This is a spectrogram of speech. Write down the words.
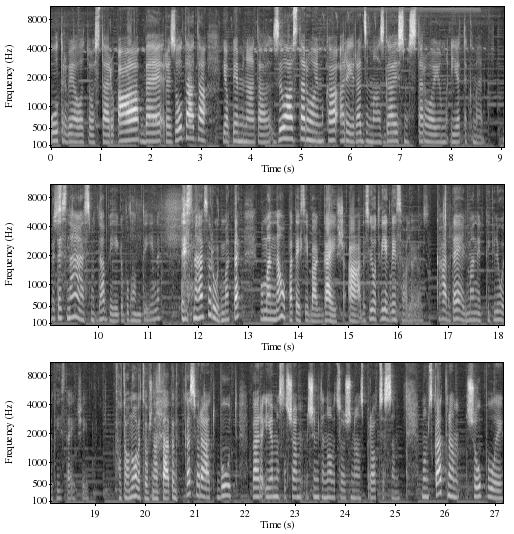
ultravioleto staru A, B rezultātā, jau pieminētā zilā starojuma, kā arī redzamās gaismas starojuma ietekmē. Bet es neesmu dabīga blondīne. Es neesmu rudmate, un man nav patiesībā gaiša āda. Es ļoti viegli iesauļojos. Kādēļ man ir tik ļoti izteikti šī fotonovecošanās? Tātad? Kas varētu būt par iemeslu šam, šim novecošanās procesam? Mums katram šūpulī,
